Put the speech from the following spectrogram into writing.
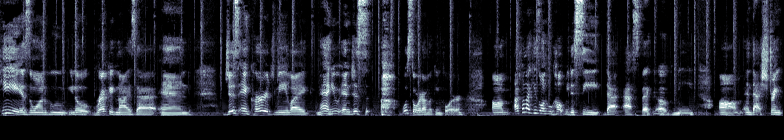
he is the one who, you know, recognized that and just encouraged me like, man, you and just what's the word I'm looking for? Um, I feel like he's the one who helped me to see that aspect Mhm. of me um, and that strength.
